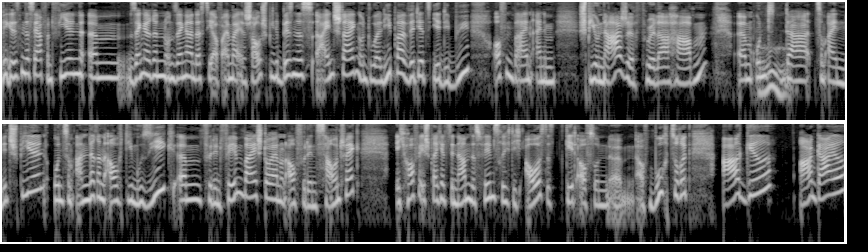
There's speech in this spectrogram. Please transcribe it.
Wir wissen das ja von vielen ähm, Sängerinnen und Sängern, dass die auf einmal ins Schauspielbusiness einsteigen und Dua Lipa wird jetzt ihr Debüt offenbar in einem Spionage-Thriller haben ähm, und uh. da zum einen mitspielen und zum anderen auch die Musik ähm, für den Film beisteuern und auch für den Soundtrack. Ich hoffe, ich spreche jetzt den Namen des Films richtig aus. Das geht auf so ein, ähm, auf ein Buch zurück. Argyle, Argyle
